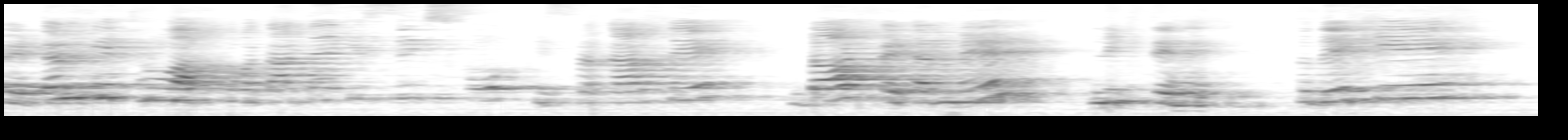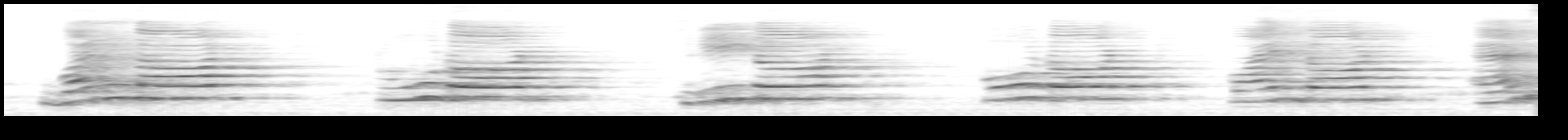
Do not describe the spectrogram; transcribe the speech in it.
पैटर्न के थ्रू आपको बताते हैं कि सिक्स को किस प्रकार से डॉट पैटर्न में लिखते हैं तो देखिए one dot two dot three dot four dot five dot and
